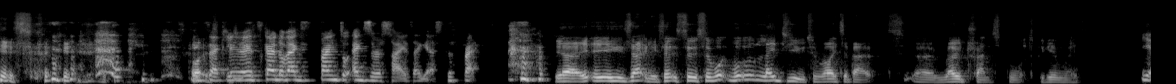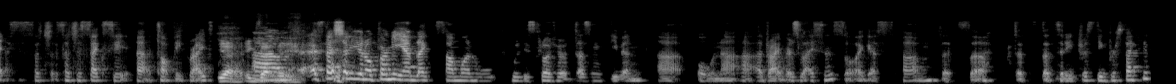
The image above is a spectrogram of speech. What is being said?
it's, it's quite, exactly. It's kind of ex- trying to exercise, I guess, the threat. yeah, exactly. So, so, so what, what led you to write about uh, road transport to begin with? Yes such a, such a sexy uh, topic right? Yeah exactly. Um, especially you know for me i'm like someone who full disclosure doesn't even uh, own a, a, driver's license. So i guess um, that's uh, that's that's an interesting perspective.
